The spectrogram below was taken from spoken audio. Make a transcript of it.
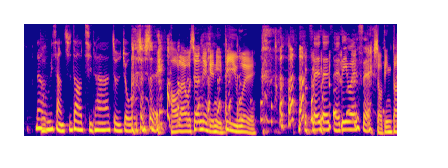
那我们想知道其他九十九位是谁？好，来，我现在念给你。第一位，谁谁谁？第一位谁？小叮当。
